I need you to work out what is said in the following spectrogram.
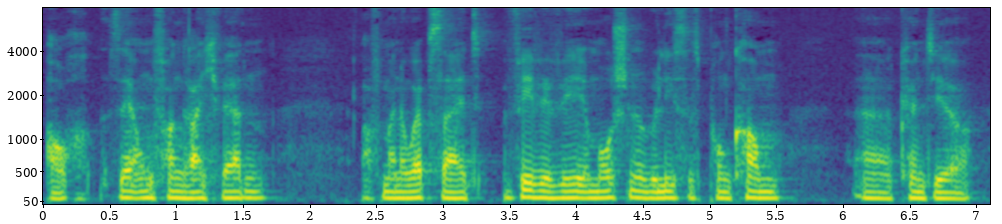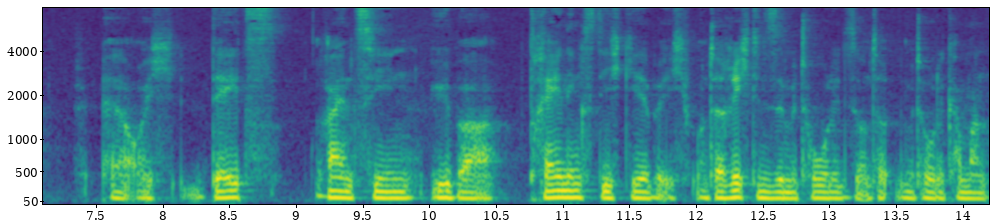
auch sehr umfangreich werden. Auf meiner Website www.emotionalreleases.com äh, könnt ihr äh, euch Dates reinziehen über Trainings, die ich gebe. Ich unterrichte diese Methode. Diese Unter Methode kann man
